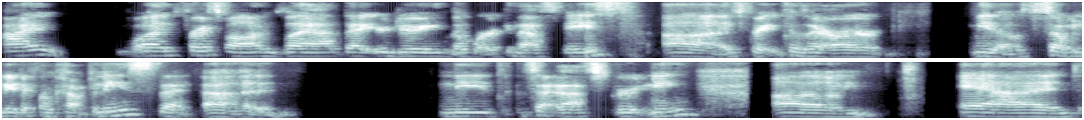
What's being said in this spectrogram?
I well, first of all, I'm glad that you're doing the work in that space. Uh, it's great because there are, you know, so many different companies that uh, need that scrutiny. Um, and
